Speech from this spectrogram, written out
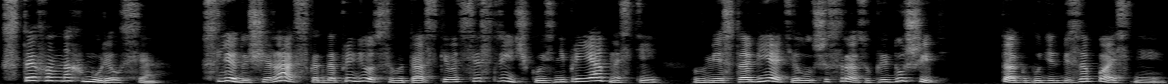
Стефан нахмурился. В следующий раз, когда придется вытаскивать сестричку из неприятностей, вместо объятия лучше сразу придушить. Так будет безопаснее.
